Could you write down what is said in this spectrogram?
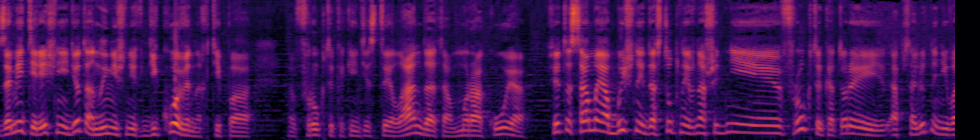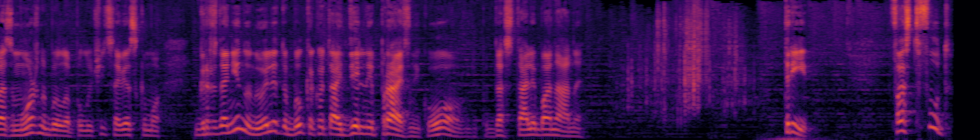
Заметьте, речь не идет о нынешних диковинах, типа э, фрукты какие-нибудь из Таиланда, там, маракуя. Все это самые обычные, доступные в наши дни фрукты, которые абсолютно невозможно было получить советскому гражданину, ну или это был какой-то отдельный праздник. О, достали бананы. 3. Фастфуд.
